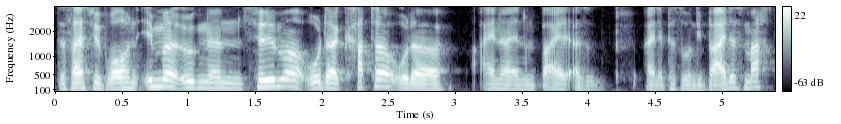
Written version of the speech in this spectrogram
Das heißt, wir brauchen immer irgendeinen Filmer oder Cutter oder einer in beid, also eine Person, die beides macht.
